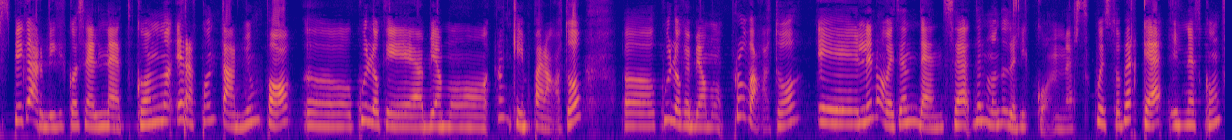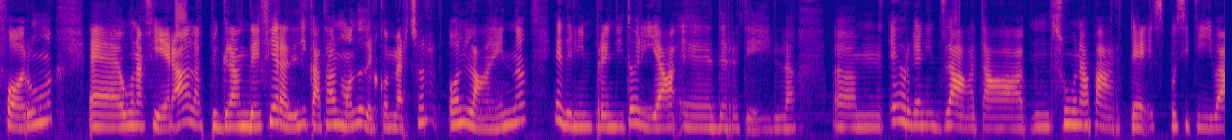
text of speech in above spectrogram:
spiegarvi che cos'è il Netcom e raccontarvi un po' uh, quello che abbiamo anche imparato, uh, quello che abbiamo provato e le nuove tendenze del mondo dell'e-commerce. Questo perché il Netcom Forum è una fiera, la più grande fiera dedicata al mondo del commercio online e dell'imprenditoria e del retail. Um, è organizzata mh, su una parte espositiva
